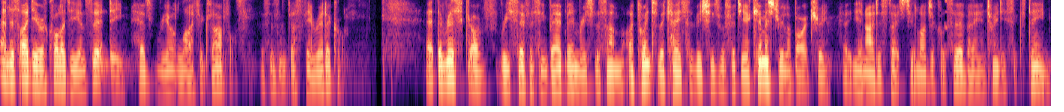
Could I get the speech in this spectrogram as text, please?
And this idea of quality and certainty has real life examples. This isn't just theoretical. At the risk of resurfacing bad memories for some, I point to the case of issues with a geochemistry laboratory at the United States Geological Survey in 2016.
